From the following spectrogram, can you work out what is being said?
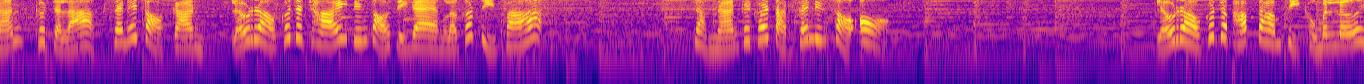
นั้นก็จะลากเส้นให้ต่อกัน แล้วเราก็จะใช้ดินสอสีแดงแล้วก็สีฟ้า จากนั้นค่อยๆ ตัดเส้นดินสอออก แล้วเราก็จะพับตามสีของมันเลย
